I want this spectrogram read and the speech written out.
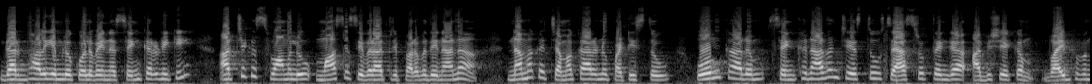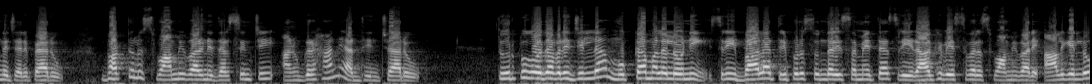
గర్భాలయంలో కొలువైన శంకరునికి అర్చక స్వాములు మాస శివరాత్రి పర్వదినాన నమక చమకాలను పఠిస్తూ ఓంకారం శంఖనాదం చేస్తూ శాస్త్రోక్తంగా అభిషేకం వైభవంగా జరిపారు. భక్తులు స్వామివారిని దర్శించి అనుగ్రహాన్ని అర్థించారు తూర్పుగోదావరి జిల్లా ముక్కామలలోని శ్రీ బాలా త్రిపుర సుందరి సమేత శ్రీ రాఘవేశ్వర స్వామివారి ఆలయంలో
